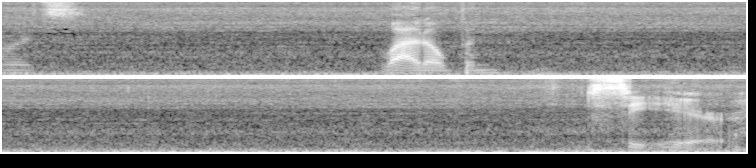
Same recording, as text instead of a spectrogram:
where it's wide open. Let's see here.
